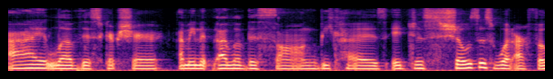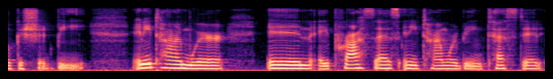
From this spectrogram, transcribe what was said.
I love this scripture. I mean, I love this song because it just shows us what our focus should be. Anytime we're in a process, anytime we're being tested,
